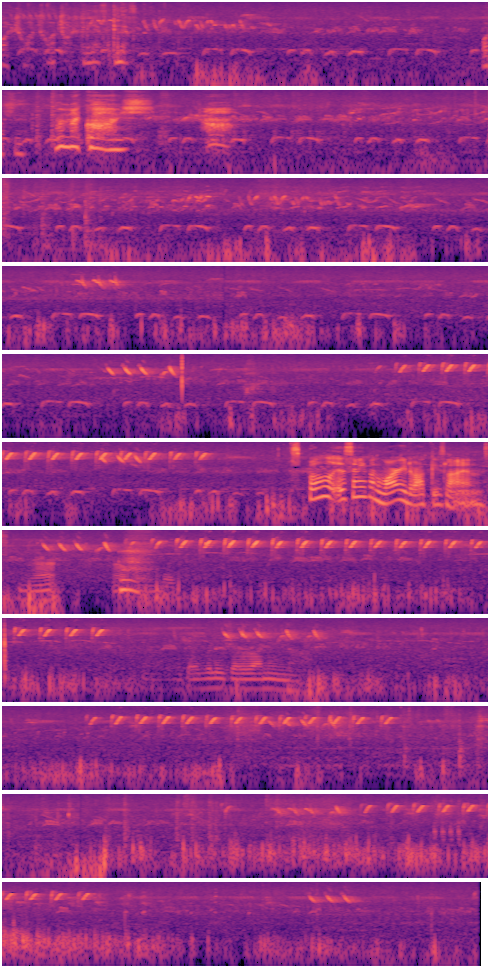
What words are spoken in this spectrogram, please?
left, left. Watch this. Oh my gosh. Spill isn't even worried about these lions. Nah. Oh, the bullies are running now.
